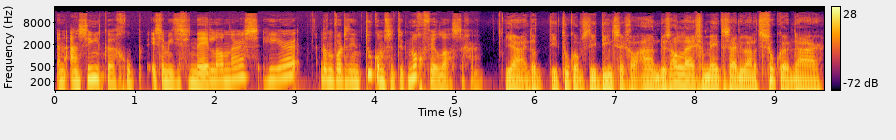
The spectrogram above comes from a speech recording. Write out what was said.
een aanzienlijke groep islamitische Nederlanders hier. Dan wordt het in de toekomst natuurlijk nog veel lastiger. Ja, en dat, die toekomst die dient zich al aan. Dus allerlei gemeenten zijn nu aan het zoeken naar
